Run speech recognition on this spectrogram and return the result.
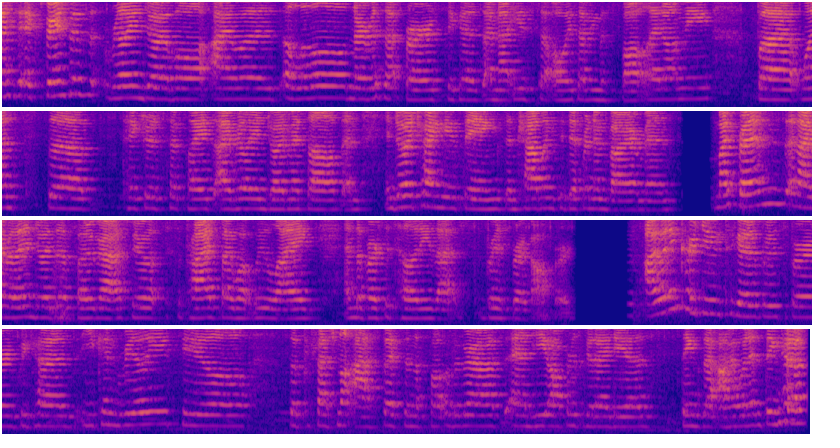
My experience was really enjoyable. I was a little nervous at first because I'm not used to always having the spotlight on me, but once the pictures took place, I really enjoyed myself and enjoyed trying new things and traveling to different environments. My friends and I really enjoyed the photographs. We were surprised by what we liked and the versatility that Bruce Berg offered. I would encourage you to go to Bruce Berg because you can really feel the professional aspects in the photographs and he offers good ideas, things that I wouldn't think of.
